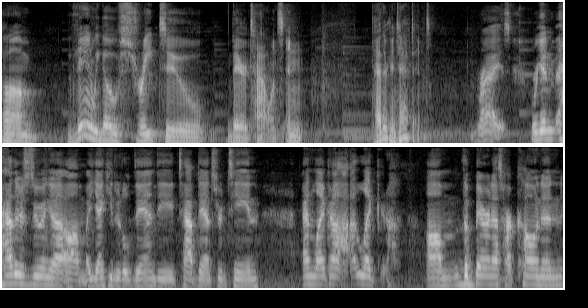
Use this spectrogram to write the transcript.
Um, then we go straight to their talents, and Heather can tap dance. Right. We're getting Heather's doing a um a Yankee Doodle Dandy tap dance routine, and like uh like um the Baroness Harkonnen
